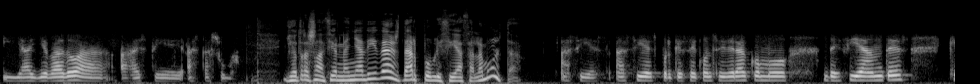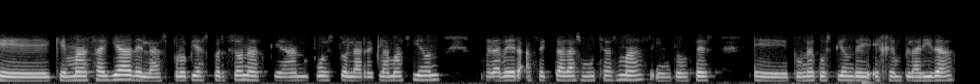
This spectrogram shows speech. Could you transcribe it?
y ha llevado a, este a esta suma. Y otra sanción añadida es dar publicidad a la multa. Así es, así es, porque se considera, como decía antes, que, más allá de las propias personas que han puesto la reclamación, puede haber afectadas muchas más y entonces, eh, por una cuestión de ejemplaridad,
